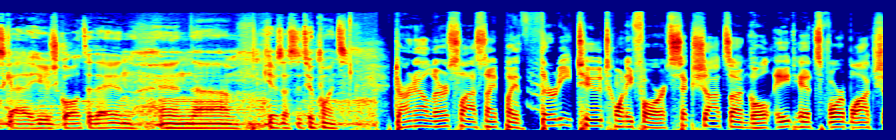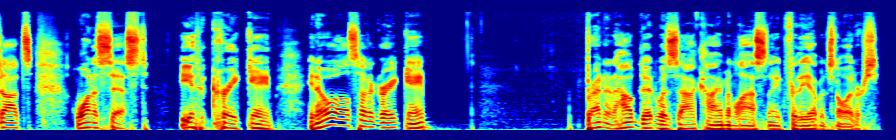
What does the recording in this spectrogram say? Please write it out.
he's got a huge goal today, and and um, gives us the two points. Darnell Nurse last night played 32 24, six shots on goal, eight hits, four block shots, one assist. He had a great game. You know who else had a great game? Brendan, how good was Zach Hyman last night for the Edmonton Oilers?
